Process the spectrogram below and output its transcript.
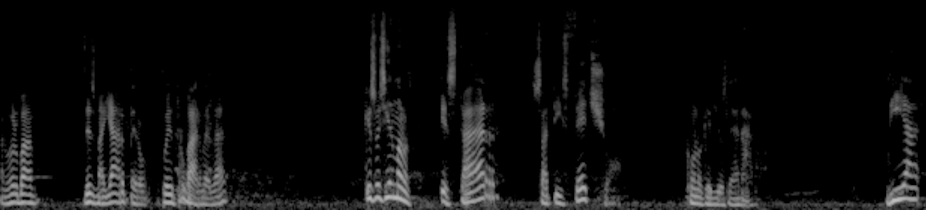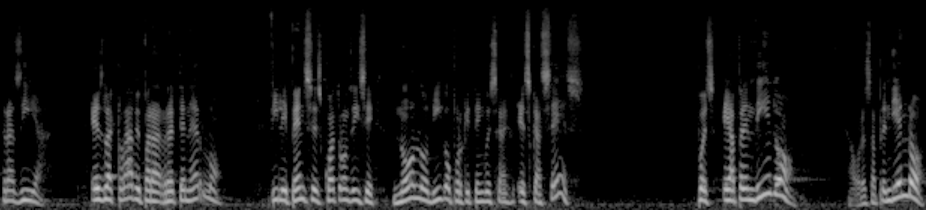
A lo mejor va a desmayar, pero puede probar, ¿verdad? ¿Qué eso decir, hermanos? Estar satisfecho con lo que Dios le ha dado. Día tras día. Es la clave para retenerlo. Filipenses 4:11 dice, no lo digo porque tengo escasez. Pues he aprendido, ahora es aprendiendo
